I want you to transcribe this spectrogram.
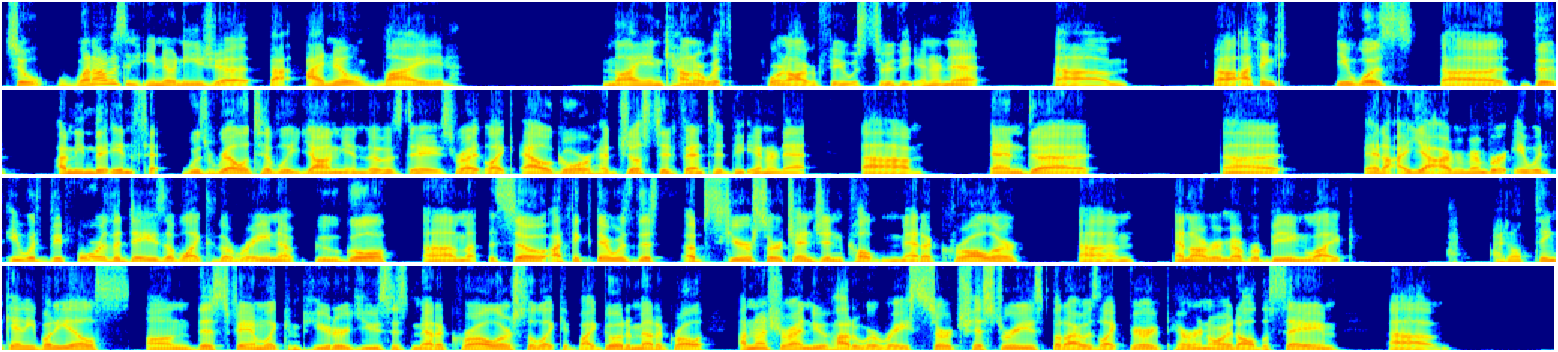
so when I was in Indonesia, I know my my encounter with pornography was through the internet. Um, uh, I think it was uh, the. I mean, the internet was relatively young in those days, right? Like Al Gore had just invented the internet, um, and uh, uh, and I, yeah, I remember it was it was before the days of like the reign of Google. Um, so I think there was this obscure search engine called Metacrawler, um, and I remember being like, I don't think anybody else on this family computer uses Metacrawler. So, like, if I go to Metacrawler, I'm not sure I knew how to erase search histories, but I was like very paranoid all the same. Um,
